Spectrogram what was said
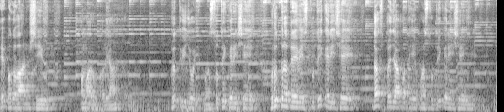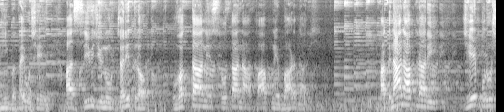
હે ભગવાન શિવ, અમારું કલ્યાણ કરો. પૃથ્વીજોએ પણ સ્તુતિ કરી છે, રુદ્રદેવે સ્તુતિ કરી છે, દક્ષ પ્રજાપતિએ પણ સ્તુતિ કરી છે. અહીં બતાવ્યું છે, આ શિવજીનું ચરિત્ર વક્તા અને શ્રોતાના પાપને બાળનારી. આ જ્ઞાન આપનારી જે પુરુષ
